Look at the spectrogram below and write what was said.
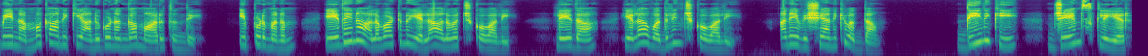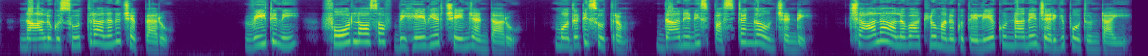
మీ నమ్మకానికి అనుగుణంగా మారుతుంది. ఇప్పుడు మనం ఏదైనా అలవాటును ఎలా అలవర్చుకోవాలి లేదా ఎలా వదిలించుకోవాలి అనే విషయానికి వద్దాం. దీనికి జేమ్స్ క్లియర్ నాలుగు సూత్రాలను చెప్పారు. వీటిని four laws of behaviour change అంటారు. మొదటి సూత్రం దానిని స్పష్టంగా ఉంచండి. చాలా అలవాట్లు మనకు తెలియకుండానే జరిగిపోతుంటాయి.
